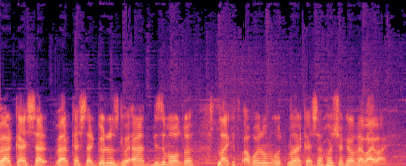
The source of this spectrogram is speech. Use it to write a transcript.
Ve arkadaşlar, ve arkadaşlar gördüğünüz gibi evet bizim oldu. Like atıp abone olmayı unutmayın arkadaşlar. Hoşçakalın ve bay bay.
